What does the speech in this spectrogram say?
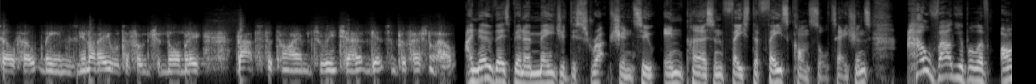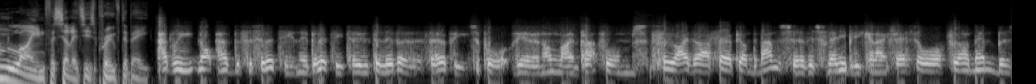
self help means. You're not able to function normally. That's the time to reach out and get some professional help. I know there's been a major disruption to in person, face to face consultations. How valuable have online facilities proved to be? Had we not had the facility and the ability to deliver therapy support via an online platforms through either our therapy on demand service that anybody can access or for our members,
